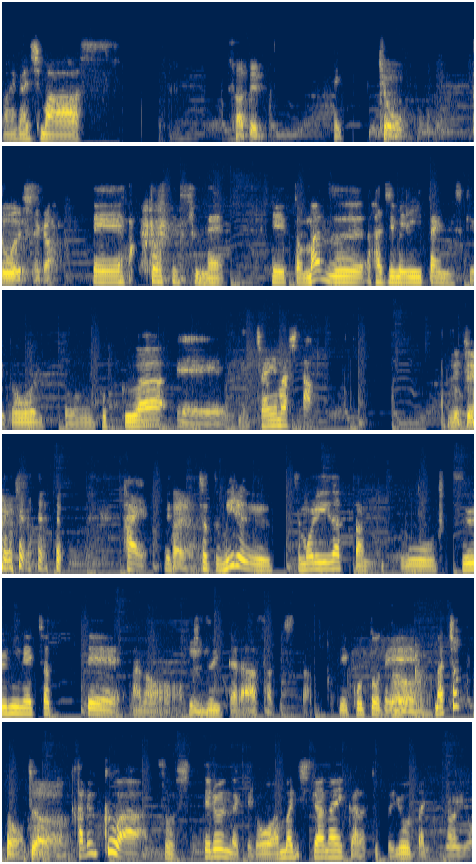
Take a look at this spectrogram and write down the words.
お願いします。さて、はい今日、どうでしたか？えー、っとですね。えーっと、まず、初めに言いたいんですけど、えっと、僕は、えー、寝ちゃいました。寝ちゃいました。はい。えはいちょっと見るつもりだったんだけど、普通に寝ちゃって、あの、うん気づいたら朝でした。っていうことで、うんまあちょっと、じゃあ軽くは、そう、知ってるんだけど、あんまり知らないから、ちょっと、ヨータにいろいろ、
